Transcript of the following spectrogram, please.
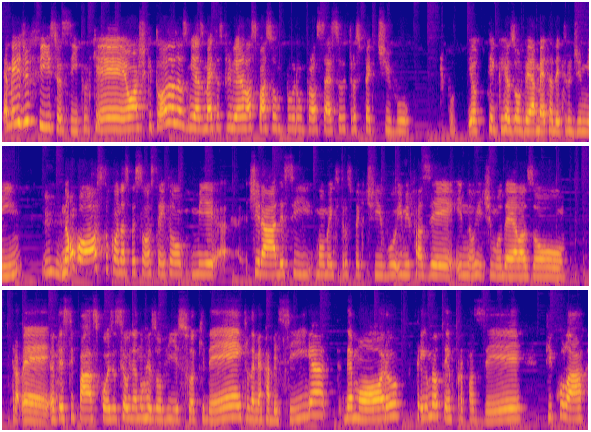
é meio difícil, assim, porque eu acho que todas as minhas metas, primeiro, elas passam por um processo introspectivo. Tipo, eu tenho que resolver a meta dentro de mim. Uhum. Não gosto quando as pessoas tentam me tirar desse momento introspectivo e me fazer ir no ritmo delas ou é, antecipar as coisas se eu ainda não resolvi isso aqui dentro da minha cabecinha. Demoro, tenho meu tempo para fazer, fico lá,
